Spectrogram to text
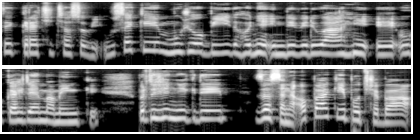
ty kratší časové úseky můžou být hodně individuální i u každé maminky, protože někdy Zase naopak je potřeba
